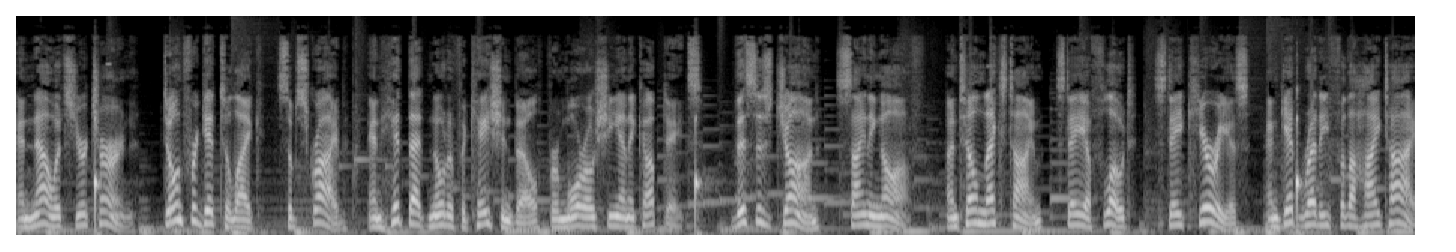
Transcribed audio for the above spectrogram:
and now it's your turn. Don't forget to like, subscribe, and hit that notification bell for more oceanic updates. This is John, signing off. Until next time, stay afloat, stay curious, and get ready for the high tide.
